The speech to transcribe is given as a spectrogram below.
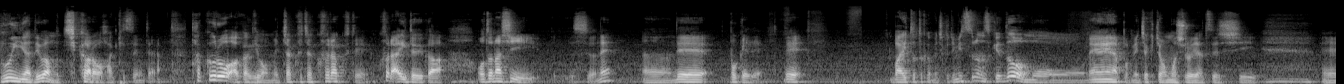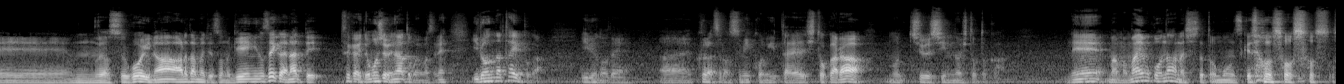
分野ではもう力を発揮するみたいな。拓郎赤城もめちゃくちゃ暗くて暗いというかおとなしいですよね、うん、でボケで。でバイトとかめちゃくちゃミスるんですけどもうねやっぱめちゃくちゃ面白いやつですし。えー、うん、すごいな。改めてその芸人の世界なって世界って面白いなと思いますね。いろんなタイプがいるのでクラスの隅っこにいた人からもう中心の人とかね。まあまあ前もこんな話したと思うんですけど そうそうそう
